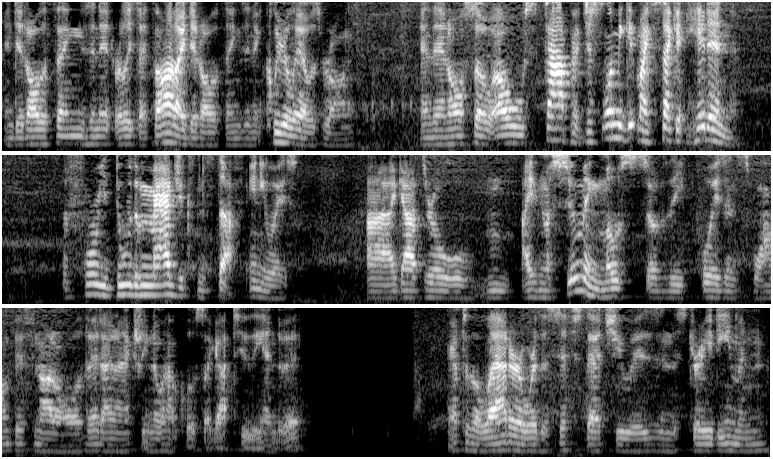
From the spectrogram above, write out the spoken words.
and did all the things in it, or at least I thought I did all the things in it. Clearly I was wrong. And then also, oh, stop it! Just let me get my second hit in! Before you do the magics and stuff. Anyways, I got through, I'm assuming most of the poison swamp, if not all of it. I don't actually know how close I got to the end of it. Got to the ladder where the Sif statue is and the stray demon.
